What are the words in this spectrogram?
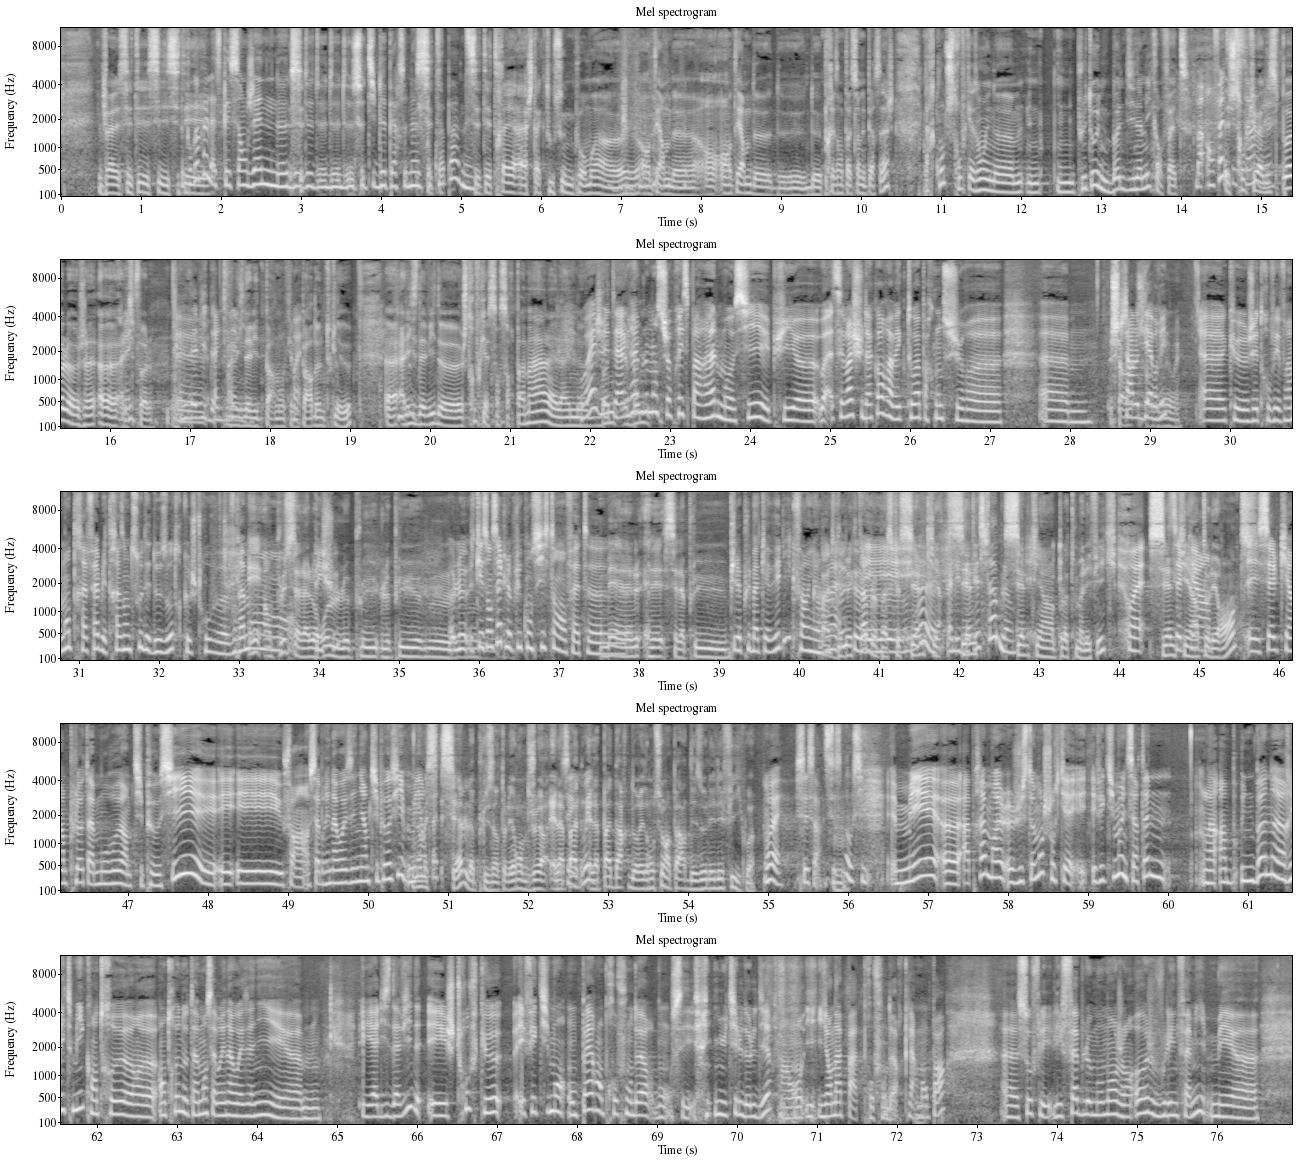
Enfin, c'était, c'était. Pourquoi pas l'aspect sans gêne de, de, de, de, de ce type de personnage Pourquoi pas mais... C'était très hashtag too soon pour moi euh, en termes de en, en termes de, de, de présentation des personnages. Par contre, je trouve qu'elles ont une, une, une- plutôt une bonne dynamique en fait. Bah, en fait, Et je trouve ça, que ouais. Alice Paul, euh, euh, Alice Alice- Paul, Euh, David. Alice Alice David, pardon, qu'elle Ouais. me pardonne toutes les deux. Euh, Alice David, je trouve qu'elle s'en sort pas mal. Elle a une Ouais, j'ai été bonne- agréablement surprise par elle, moi aussi. Et puis, euh, bah, c'est vrai, je suis d'accord avec toi, par contre, sur euh, euh, Charlotte, Gabri, ouais. euh, que j'ai trouvé vraiment très faible et très en dessous des deux autres, que je trouve vraiment. Et en plus, elle a le péchu. rôle le plus le plus Le- qui est censé être le plus consistant, en fait. euh, mais elle, elle est- c'est la plus Puis la plus machiavélique, enfin, il y a un truc, euh, parce que c'est elle qui ouais, elle c'est elle c'est elle a un plot maléfique. Ouais. C'est elle qui est un- intolérante. Et celle qui a un plot amoureux un petit peu aussi. Et, et- et- enfin, Sabrina Wazeni un petit peu aussi. Mais mais fait, c'est- c'est elle la plus intolérante. Je veux dire, elle a C'est- pas, oui. elle a pas d'arc de rédemption à part désolé les filles, quoi. ouais, c'est ça. C'est ça aussi. Mais euh, après, moi, justement, je trouve qu'il y a effectivement une certaine une bonne rythmique entre, euh, entre notamment Sabrina Ouazani et, euh, et Alice David. Et je trouve que effectivement, on perd en profondeur. Bon, c'est inutile de le dire. Il y, en a pas de profondeur, clairement pas. Euh, sauf les, les, faibles moments, genre oh, je voulais une famille. Mais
